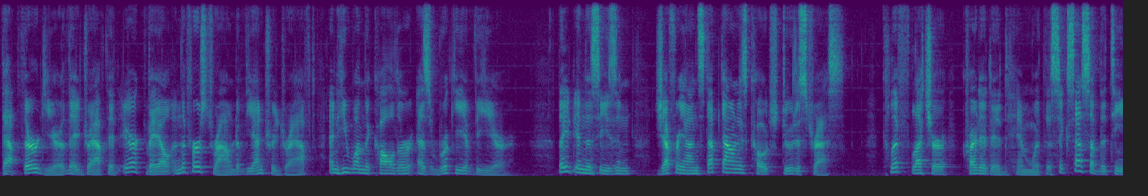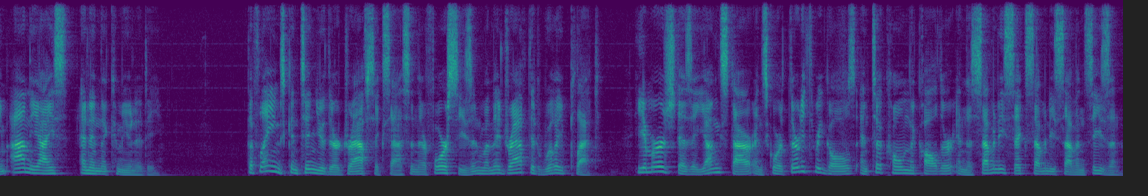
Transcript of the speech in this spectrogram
That third year, they drafted Eric Vail in the first round of the entry draft, and he won the Calder as Rookie of the Year. Late in the season, Geoffrion stepped down as coach due to stress. Cliff Fletcher credited him with the success of the team on the ice and in the community. The Flames continued their draft success in their fourth season when they drafted Willie Plett. He emerged as a young star and scored 33 goals and took home the Calder in the 76 77 season.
